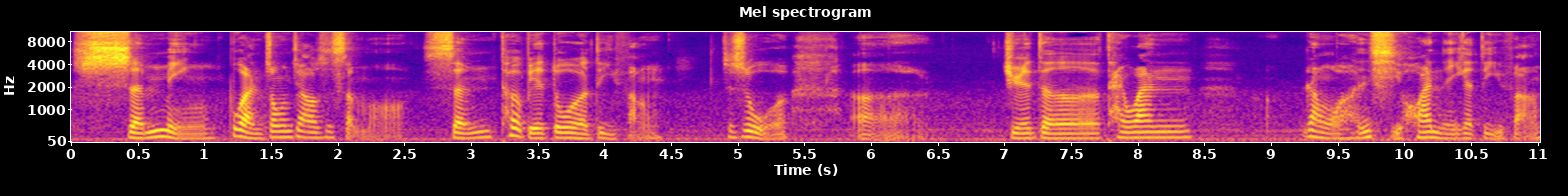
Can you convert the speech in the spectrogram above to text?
神明，不管宗教是什么，神特别多的地方，就是我呃觉得台湾让我很喜欢的一个地方。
